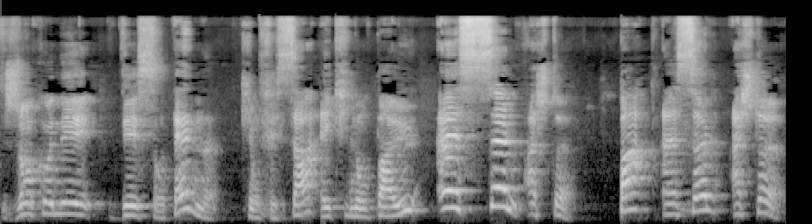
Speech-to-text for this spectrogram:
j'en connais des centaines qui ont fait ça et qui n'ont pas eu un seul acheteur. Pas un seul acheteur.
